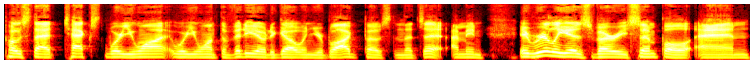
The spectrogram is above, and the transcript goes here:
post that text where you want where you want the video to go in your blog post, and that's it. I mean, it really is very simple, and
